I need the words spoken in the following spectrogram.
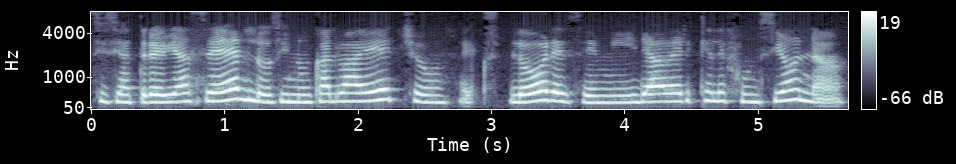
si se atreve a hacerlo, si nunca lo ha hecho, explórese, mire a ver qué le funciona.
